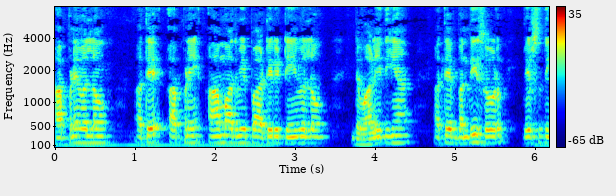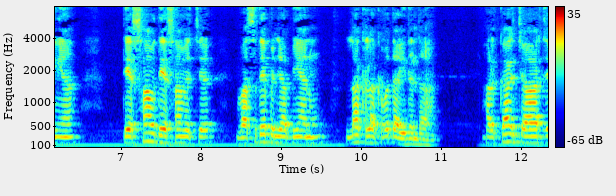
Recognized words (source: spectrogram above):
ਆਪਣੇ ਵੱਲੋਂ ਅਤੇ ਆਪਣੀ ਆਮ ਆਦਮੀ ਪਾਰਟੀ ਦੀ ਟੀਮ ਵੱਲੋਂ ਦੀਵਾਲੀ ਦੀਆਂ ਅਤੇ ਬੰਦੀ ਸੋੜ ਦਿਵਸ ਦੀਆਂ ਦੇਸਾਂ ਵਿਦੇਸਾਂ ਵਿੱਚ ਵਸਦੇ ਪੰਜਾਬੀਆਂ ਨੂੰ ਲੱਖ ਲੱਖ ਵਧਾਈ ਦਿੰਦਾ ਹਾਂ। ਹਲਕਾ ਇੰਚਾਰਜ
